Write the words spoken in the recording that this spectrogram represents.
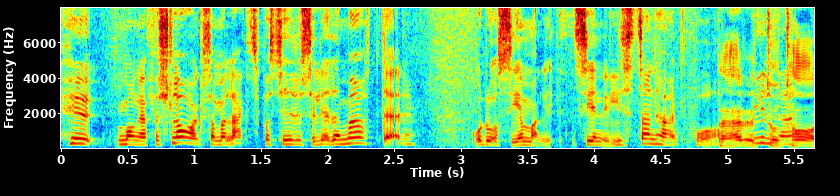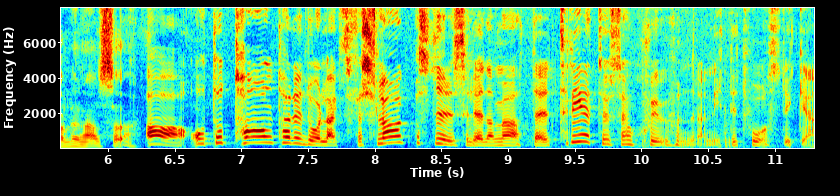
hur många förslag som har lagts på styrelseledamöter. Och då ser, man, ser ni listan här på Det här är bilden. totalen. alltså. Ja, och totalt har det då lagts förslag på styrelseledamöter, 3 792 stycken.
